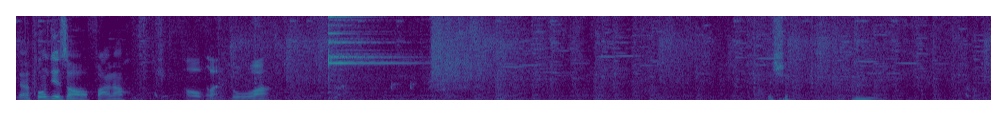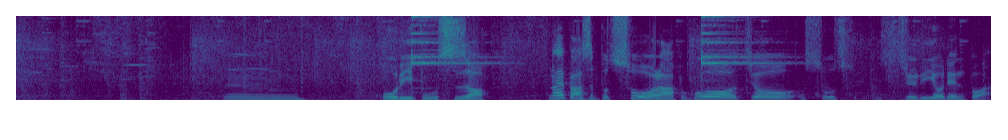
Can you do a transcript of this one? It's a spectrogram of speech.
哎，弓箭手好烦啊！好烦多啊！嗯，物理补师哦，那一把是不错啦，不过就输出距离有点短。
